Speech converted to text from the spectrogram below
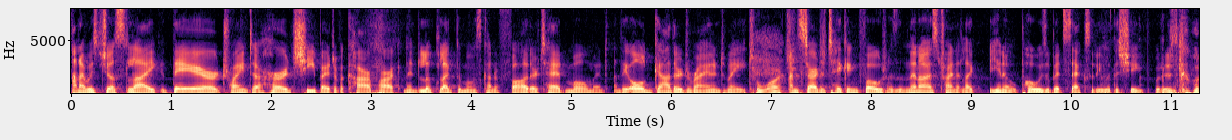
and I was just like there trying to herd sheep out of a car park, and it looked like the most kind of Father Ted moment. And they all gathered around me To watch. and started taking photos, and then I was trying to like you know pose a bit sexily with the sheep, but it didn't go,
